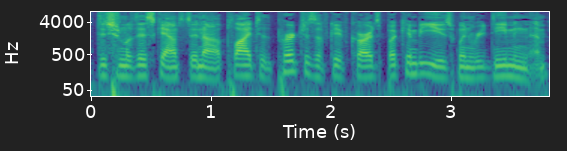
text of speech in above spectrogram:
Additional discounts do not apply to the purchase of gift cards but can be used when redeeming them.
